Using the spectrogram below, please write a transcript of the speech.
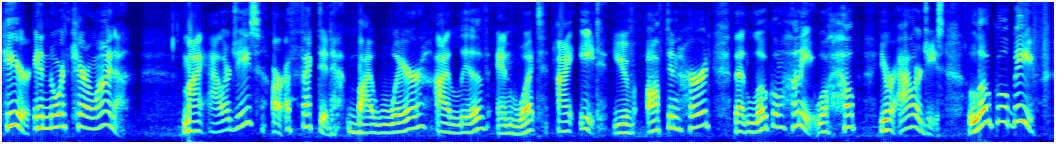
here in North Carolina. My allergies are affected by where I live and what I eat. You've often heard that local honey will help your allergies. Local beef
